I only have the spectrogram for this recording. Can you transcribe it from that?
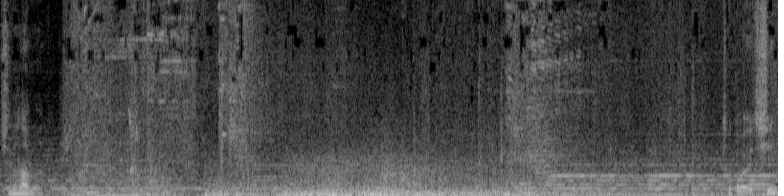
진 하나만 잠깐만 이거 진?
